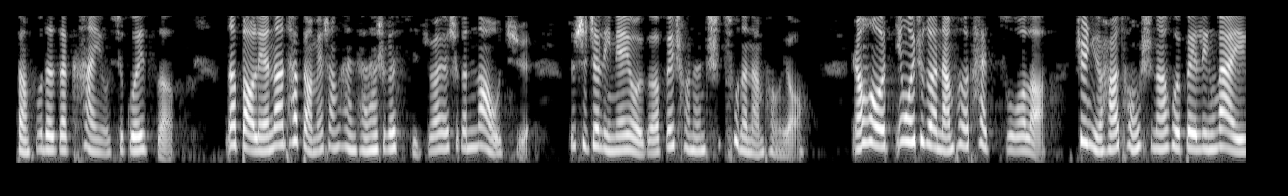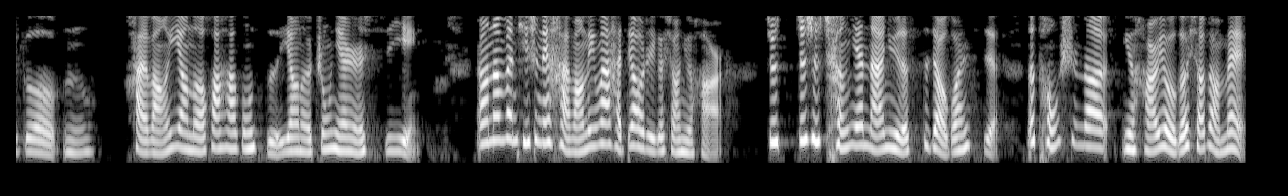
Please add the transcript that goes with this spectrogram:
反复的在看游戏规则。那宝莲呢，他表面上看起来他是个喜剧，而且是个闹剧。就是这里面有一个非常能吃醋的男朋友，然后因为这个男朋友太作了，这女孩同时呢会被另外一个嗯海王一样的花花公子一样的中年人吸引。然后那问题是那海王另外还吊着一个小女孩，就这是成年男女的四角关系。那同时呢，女孩有个小表妹，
